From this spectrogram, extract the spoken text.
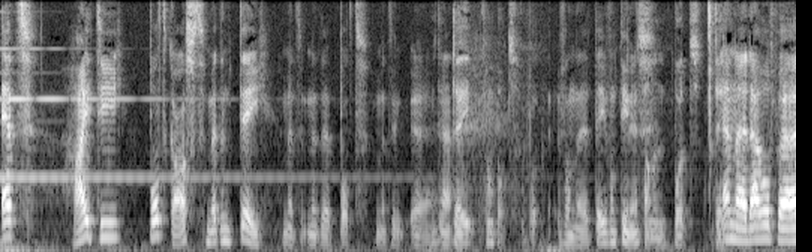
At Haiti Podcast met een T. Met, met de pot. Met een, eh, De ja, thee van pot. van de T van Tines. Van een pot thee. En eh, daarop eh,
